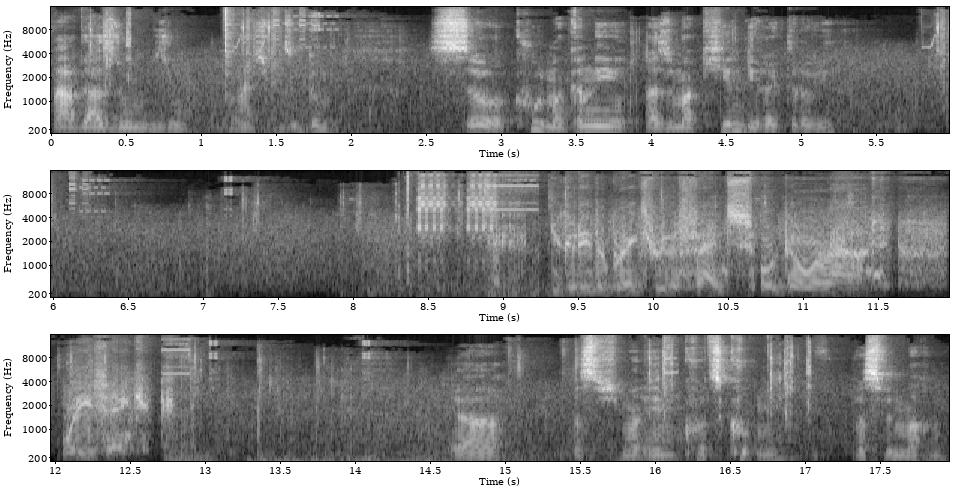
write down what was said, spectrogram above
Ah, da, zoom, zoom. Ah, ich bin so dumm. So, cool. Man kann die also markieren direkt, oder wie? You could either break through the fence or go around. What do you think? Ja, lass mich mal eben kurz gucken, was wir machen.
